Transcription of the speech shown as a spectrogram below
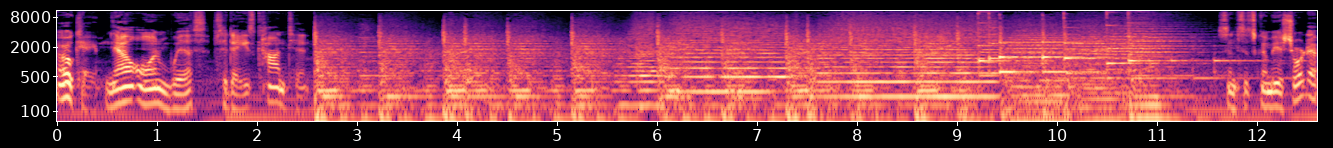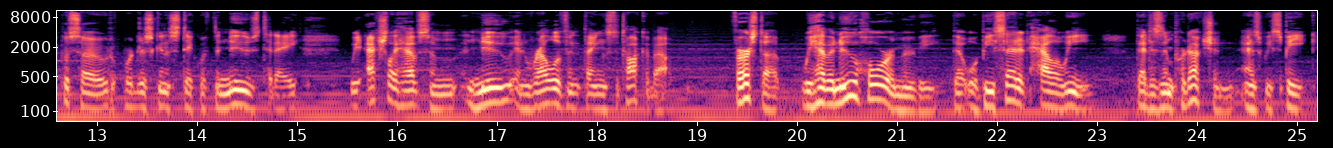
Okay, now on with today's content. Since it's going to be a short episode, we're just going to stick with the news today. We actually have some new and relevant things to talk about. First up, we have a new horror movie that will be set at Halloween that is in production as we speak.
